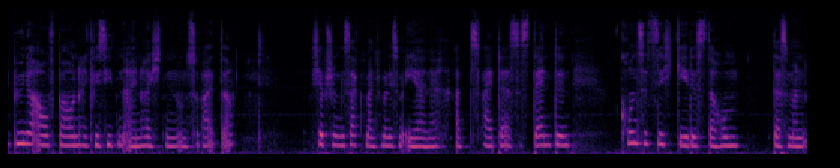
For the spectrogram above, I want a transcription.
Die Bühne aufbauen, Requisiten einrichten und so weiter. Ich habe schon gesagt, manchmal ist man eher eine Art zweite Assistentin. Grundsätzlich geht es darum, dass man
